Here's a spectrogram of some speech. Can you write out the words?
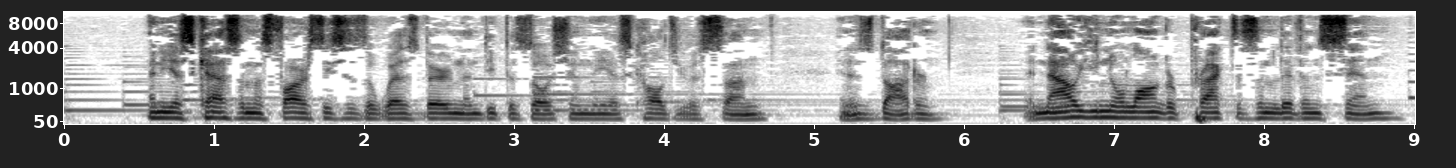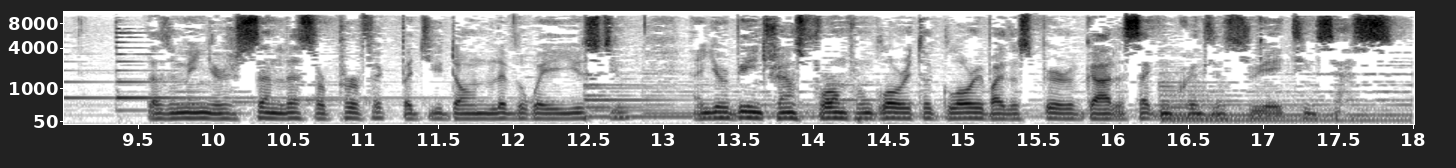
And He has cast them as far as East is the west, buried in the deepest ocean. He has called you His son and His daughter. And now you no longer practice and live in sin. Doesn't mean you're sinless or perfect, but you don't live the way you used to. And you're being transformed from glory to glory by the Spirit of God, as 2 Corinthians 3.18 says.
